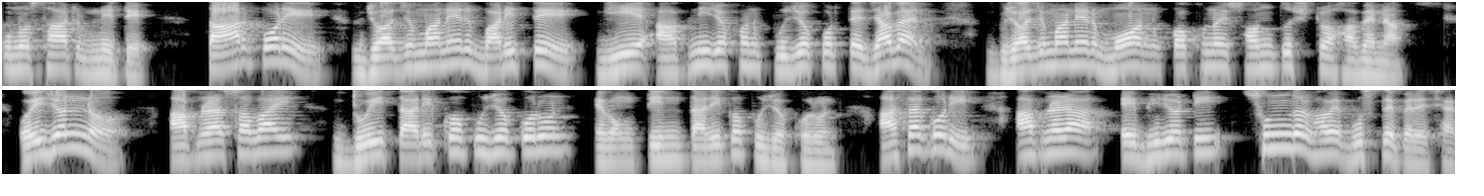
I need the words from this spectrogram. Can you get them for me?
উনষাট মিনিটে। তারপরে যজমানের বাড়িতে গিয়ে আপনি যখন পুজো করতে যাবেন, যজমানের মন কখনোই সন্তুষ্ট হবে না। ওই জন্য আপনারা সবাই দুই তারিখও পুজো করুন এবং তিন তারিখও পুজো করুন। আশা করি আপনারা এই ভিডিওটি সুন্দরভাবে বুঝতে পেরেছেন।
